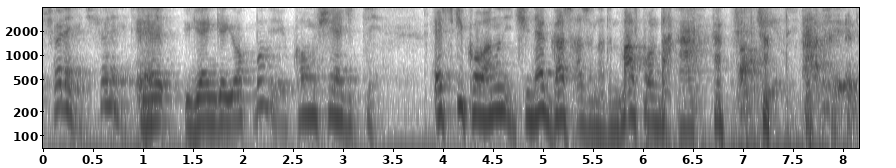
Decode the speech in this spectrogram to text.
şöyle geç şöyle geç. Ee, yenge yok mu? Ee, komşuya gitti. Eski kovanın içine gaz hazırladım balkonda. Çok iyi. Aferin.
